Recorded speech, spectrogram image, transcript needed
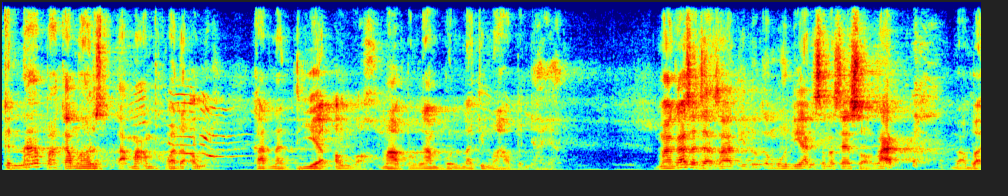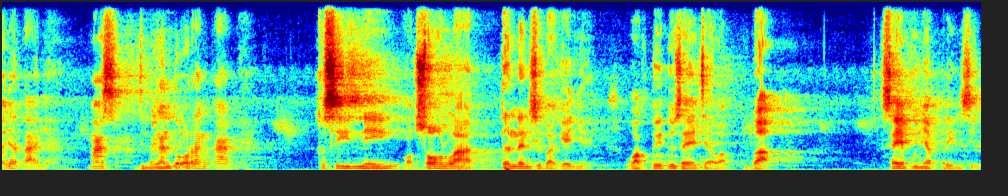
Kenapa kamu harus tak maaf kepada Allah? Karena dia Allah maha pengampun lagi maha penyayang. Maka sejak saat itu kemudian selesai sholat babaknya tanya mas jenengan tuh orang aneh. Ke sini kok sholat dan lain sebagainya waktu itu saya jawab mbak saya punya prinsip.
